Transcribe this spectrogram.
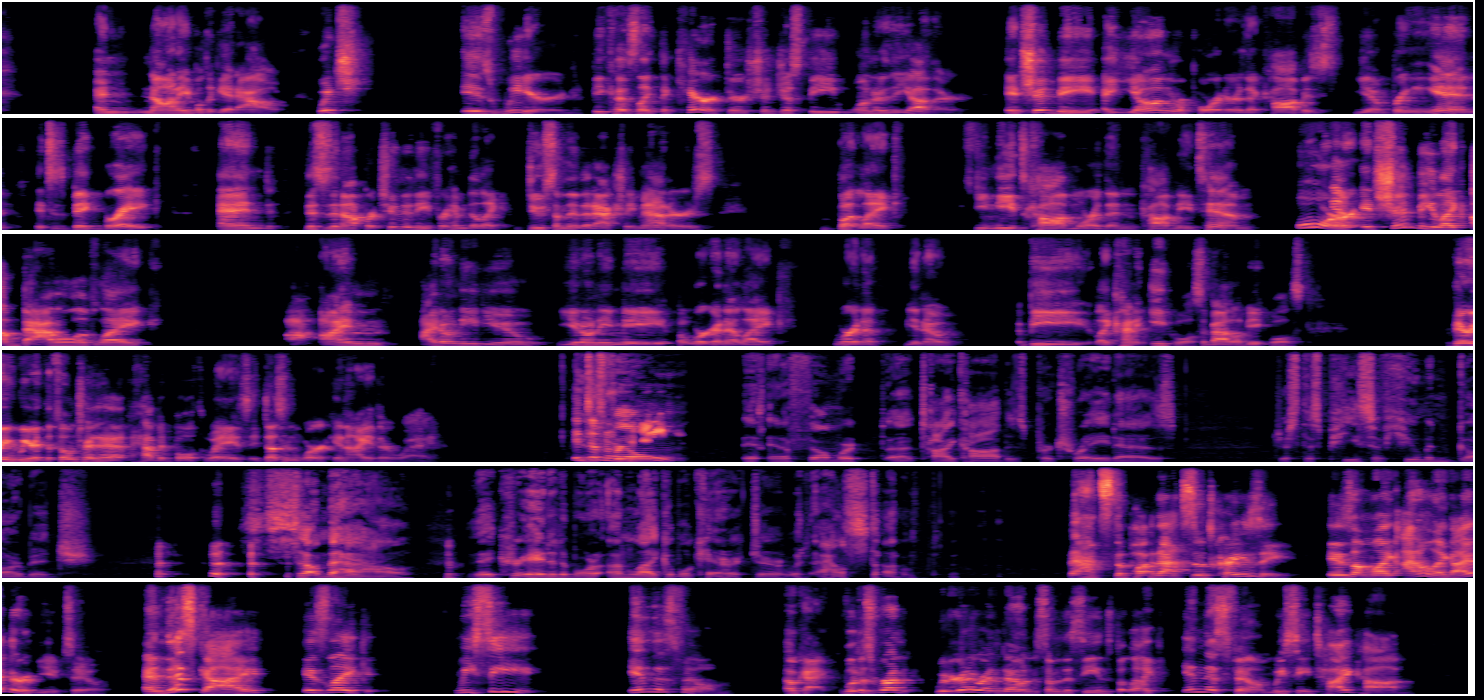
and not able to get out which is weird because like the character should just be one or the other. It should be a young reporter that cobb is you know bringing in. It's his big break and this is an opportunity for him to like do something that actually matters but like he needs cobb more than cobb needs him or yeah. it should be like a battle of like I- i'm i don't need you you don't need me but we're gonna like we're gonna you know be like kind of equals a battle of equals. Very weird. The film tries to have it both ways. It doesn't work in either way. It in doesn't film, work in, in a film where uh, ty cobb is portrayed as just this piece of human garbage somehow they created a more unlikable character with Al Stump. That's the part. That's what's crazy. Is I'm like I don't like either of you two, and this guy is like we see in this film. Okay, we'll just run. We're gonna run down some of the scenes, but like in this film, we see Ty Cobb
